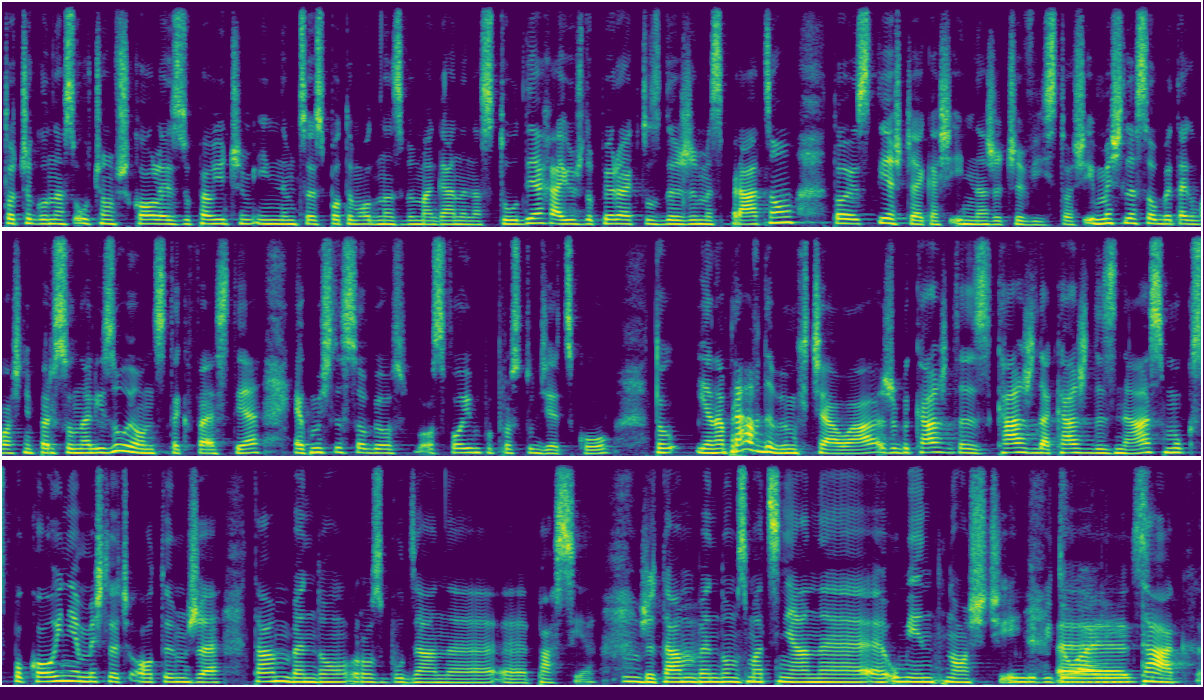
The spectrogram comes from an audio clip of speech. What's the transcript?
To, czego nas uczą w szkole, jest zupełnie czym innym, co jest potem od nas wymagane na studiach, a już dopiero jak to zderzymy z pracą, to jest jeszcze jakaś inna rzeczywistość. I myślę sobie tak właśnie personalizując te kwestie, jak myślę sobie o, o swoim po prostu dziecku, to ja naprawdę bym chciała, żeby każda, każda, każdy z nas mógł spokojnie myśleć o tym, że tam będą rozbudzane e, pasje, że tam mhm. będą wzmacniane e, umiejętności. Indywidualizm. E, tak,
